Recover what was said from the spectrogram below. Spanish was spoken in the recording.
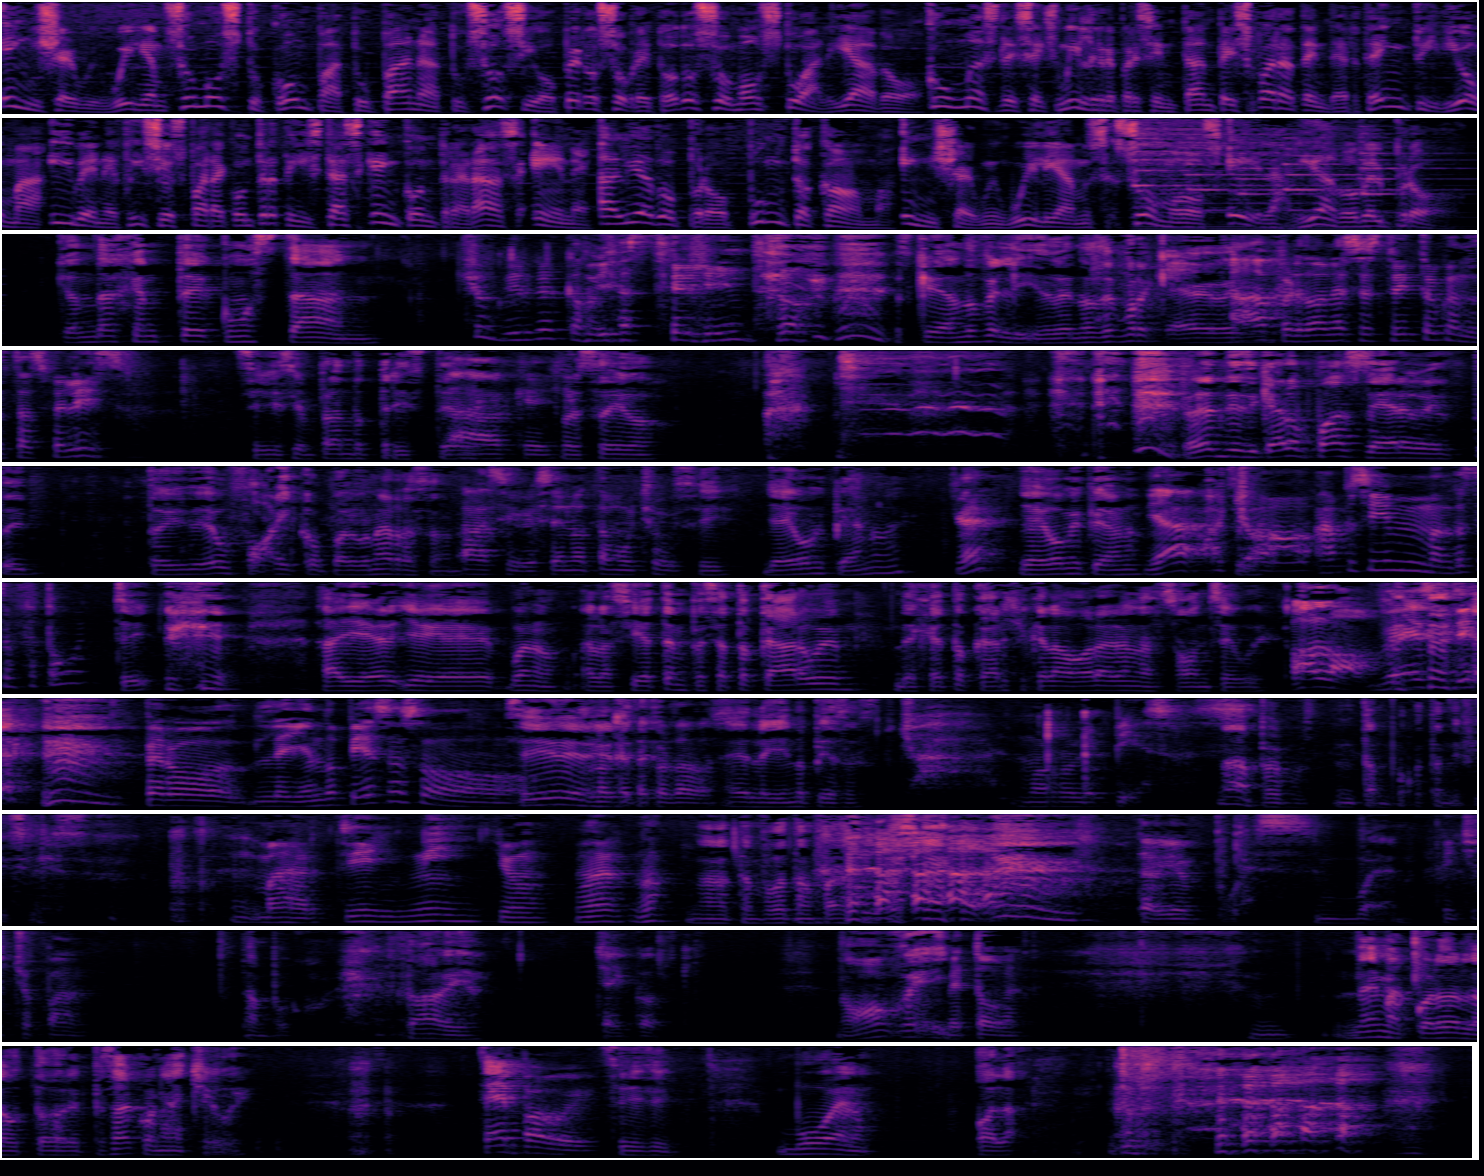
En Sherwin Williams somos tu compa, tu pana, tu socio, pero sobre todo somos tu aliado, con más de 6.000 representantes para atenderte en tu idioma y beneficios para contratistas que encontrarás en aliadopro.com. En Sherwin Williams somos el aliado del PRO. ¿Qué onda, gente? ¿Cómo están? Yo que cambiaste el intro. es que ando feliz, güey. No sé por qué, güey. Ah, perdón, ese es tu intro cuando estás feliz. Sí, siempre ando triste. Ah, güey. ok. Por eso digo. Ni siquiera lo puedo hacer, güey. Estoy, estoy eufórico por alguna razón. Ah, sí, se nota mucho. güey. Sí, ya llegó mi piano, ¿eh? ¿Eh? Ya llegó mi piano. Ya, ah, Sí. ah, pues sí, me mandaste foto, güey. Sí. Ayer llegué, bueno, a las 7 empecé a tocar, güey. Dejé de tocar, chequé la hora, eran las 11, güey. ¡A la bestia! Pero, ¿leyendo piezas o Sí, lo eh, que te acordabas? eh, leyendo piezas. Chá, morro de piezas. No, pero pues, tampoco tan difíciles. Martinillo, mar- ¿no? No, tampoco tan fáciles. Está bien, pues. bueno, Pinche Chopin, tampoco. Todavía. Tchaikovsky, No, güey. Beethoven. No me acuerdo del autor. Empezaba con H, güey. Sepa, güey. Sí, sí. Bueno, hola.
